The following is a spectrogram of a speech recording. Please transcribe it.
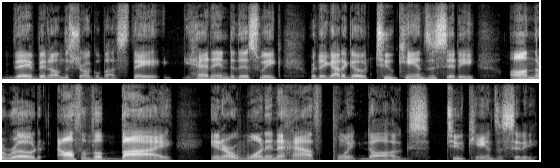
they have been on the struggle bus. They head into this week where they got to go to Kansas City on the road off of a bye in our one and a half point dogs to Kansas City.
